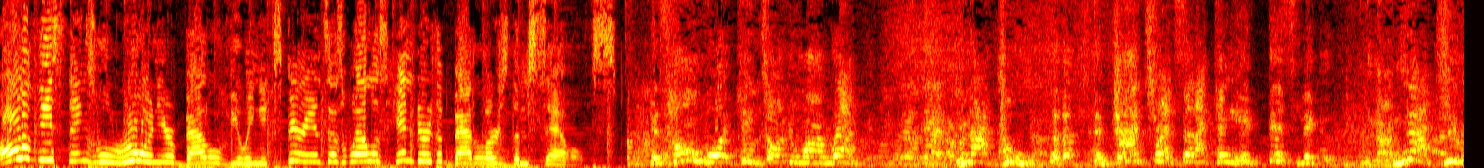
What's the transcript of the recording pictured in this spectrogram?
All of these things will ruin your battle viewing experience as well as hinder the battlers themselves. His homeboy keep talking while I'm rapping. Not cool. The contract said I can't hit this nigga. Not you.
